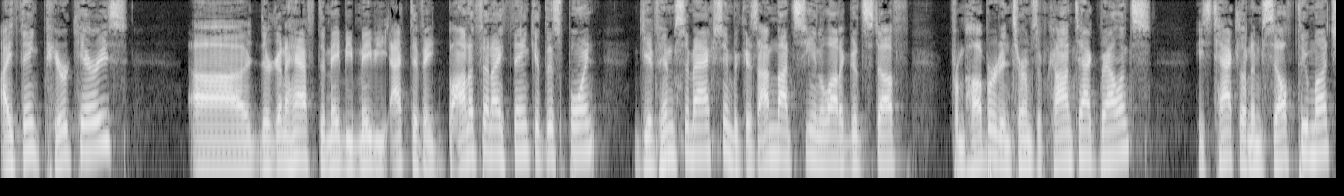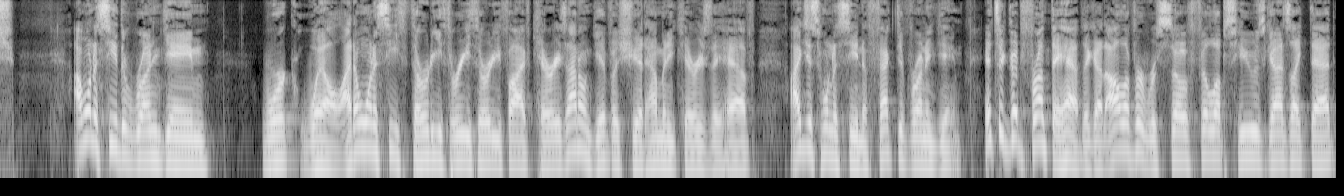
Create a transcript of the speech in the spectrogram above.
I think pure carries uh, they're going to have to maybe maybe activate Bonifant, I think at this point, give him some action because I'm not seeing a lot of good stuff from Hubbard in terms of contact balance. He's tackling himself too much. I want to see the run game work well. I don't want to see 33, 35 carries. I don't give a shit how many carries they have. I just want to see an effective running game. It's a good front they have. They got Oliver, Rousseau, Phillips, Hughes, guys like that,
